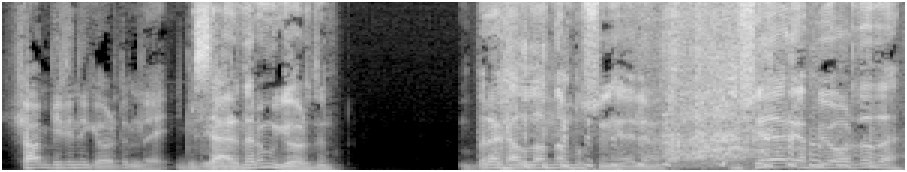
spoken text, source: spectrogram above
Şu an birini gördüm de gülüyorum. Serdar'ı mı gördün? Bırak Allah'ından bulsun ya. Bir şeyler yapıyor orada da.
